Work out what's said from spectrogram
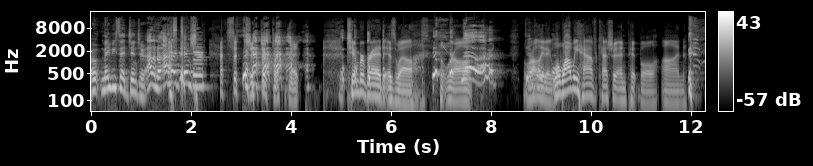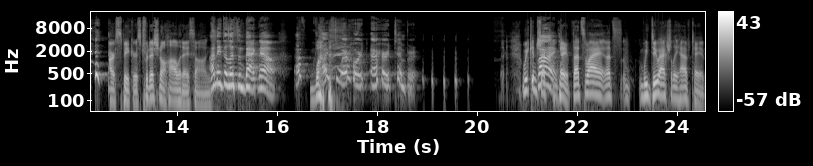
oh, maybe you said ginger. I don't know. I heard timber. That's a gingerbread. Timberbread as well. We're all no, I heard. we're all timber. eating. Well, while we have Kesha and Pitbull on our speakers, traditional holiday songs. I need to listen back now. I, I swear I heard, I heard timber. we can check the tape. That's why that's we do actually have tape.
